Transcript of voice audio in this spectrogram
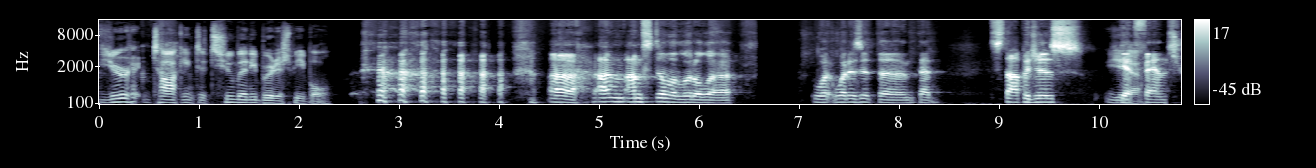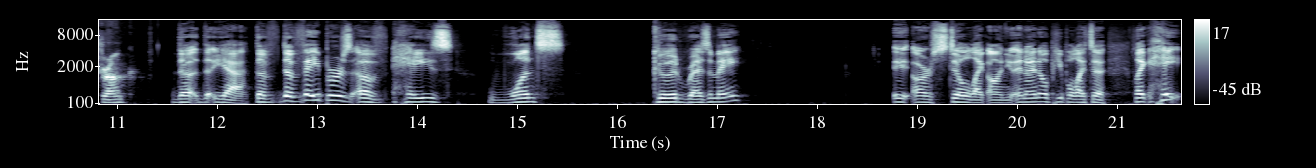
you're talking to too many British people. uh, I'm I'm still a little uh, what what is it the that stoppages Yeah. get fans drunk. The, the yeah the the vapors of Haye's once good resume are still like on you, and I know people like to like hey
